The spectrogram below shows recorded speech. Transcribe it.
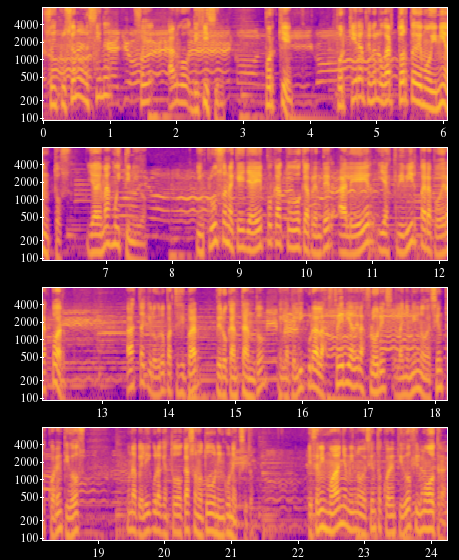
Su inclusión en el cine fue algo difícil. ¿Por qué? Porque era en primer lugar torpe de movimientos y además muy tímido. Incluso en aquella época tuvo que aprender a leer y a escribir para poder actuar. Hasta que logró participar, pero cantando, en la película La Feria de las Flores, el año 1942, una película que en todo caso no tuvo ningún éxito. Ese mismo año, 1942, filmó otra,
